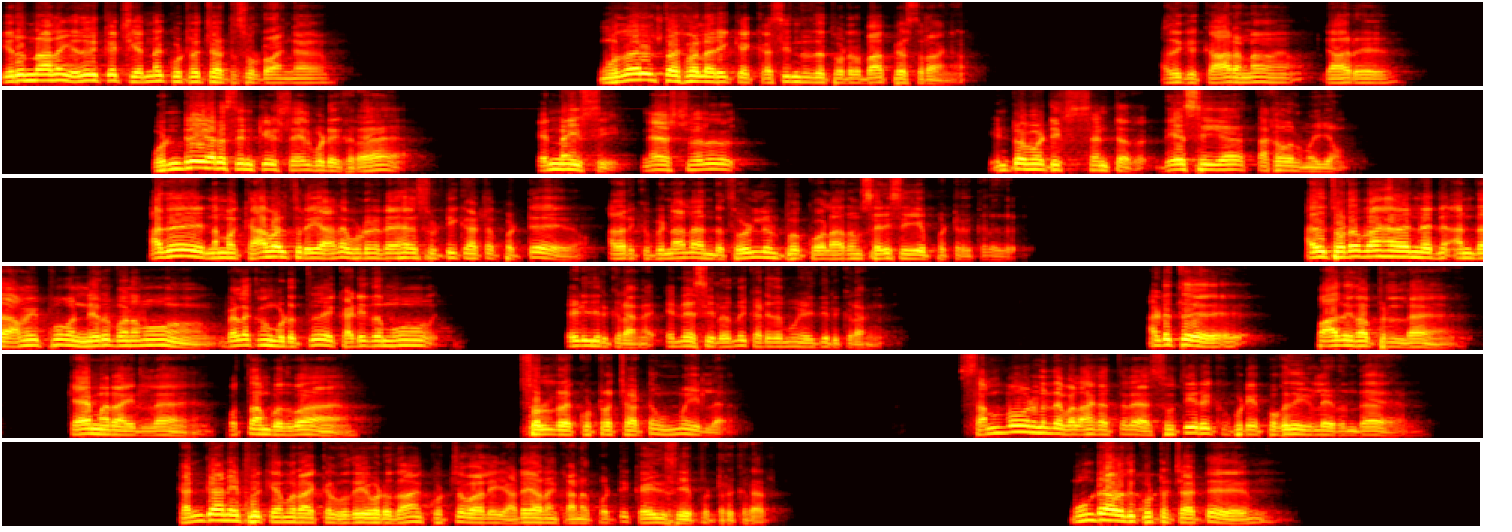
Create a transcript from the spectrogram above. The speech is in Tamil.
இருந்தாலும் எதிர்க்கட்சி என்ன குற்றச்சாட்டு சொல்றாங்க? முதல் தகவல் அறிக்கை கசிந்தது தொடர்பா பேசுறாங்க. அதுக்கு காரணம் யாரு? ஒன்றிய அரசின் கீழ் செயல்படுகிற என்ஐசி நேஷனல் இன்டர்மேட்டிக் சென்டர் தேசிய தகவல் மையம். அது நம்ம காவல்துறையால் உடனடியாக சுட்டிக்காட்டப்பட்டு அதற்கு பின்னால் அந்த தொழில்நுட்ப கோளாறும் சரி செய்யப்பட்டிருக்கிறது. அது தொடர்பாக அந்த அந்த அமைப்பும் நிறுவனமும் விளக்கம் கொடுத்து கடிதமும் எழுதியிருக்கிறாங்க. என்எஸ்சியிலேருந்து இருந்து கடிதமும் எழுதியிருக்கிறாங்க. அடுத்து பாதுகாப்பு இல்லை கேமரா இல்லை பொத்தாம்பதுவா சொல்கிற குற்றச்சாட்டு உண்மை இல்லை. சம்பவம் நடந்த வளாகத்தில் சுற்றி இருக்கக்கூடிய பகுதிகளில் இருந்த கண்காணிப்பு கேமராக்கள் உதவியோடு தான் குற்றவாளி அடையாளம் காணப்பட்டு கைது செய்யப்பட்டிருக்கிறார். மூன்றாவது குற்றச்சாட்டு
